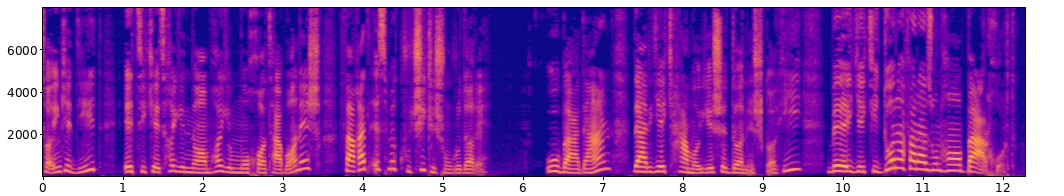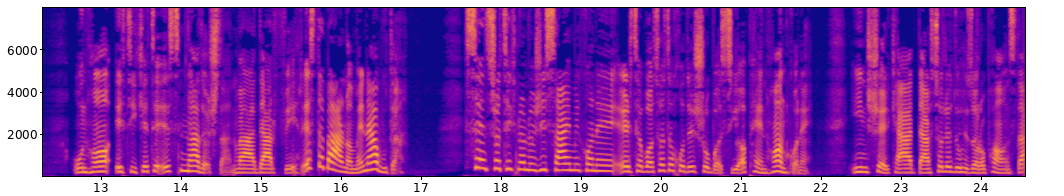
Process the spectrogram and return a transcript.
تا اینکه دید اتیکت های نام های مخاطبانش فقط اسم کوچیکشون رو داره. او بعدا در یک همایش دانشگاهی به یکی دو نفر از اونها برخورد. اونها اتیکت اسم نداشتن و در فهرست برنامه نبودن. سنترا تکنولوژی سعی می‌کنه ارتباطات خودش رو با سیا پنهان کنه. این شرکت در سال 2015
